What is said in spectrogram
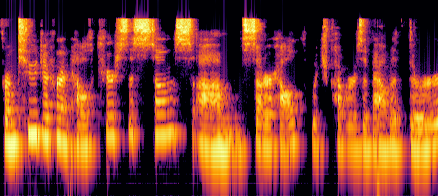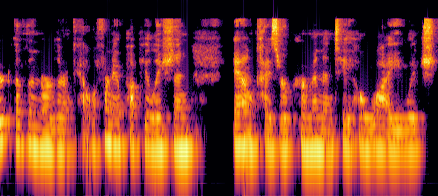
from two different healthcare systems, um, Sutter Health, which covers about a third of the Northern California population, and Kaiser Permanente Hawaii, which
